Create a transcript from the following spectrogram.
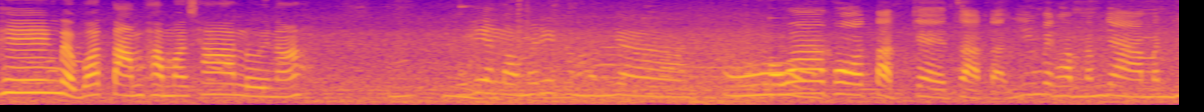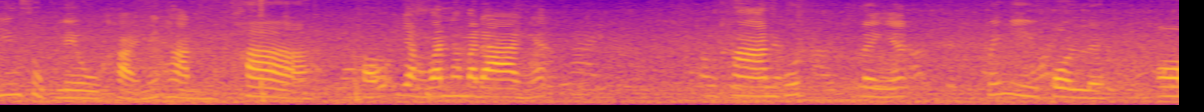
แห้งแบบว่าตามธรรมชาติเลยนะทุเรียนเราไม่ได้ทำน้ำยาอ๋อเพราะว่าพอตัดแก่จัดอะยิ่งไปทำน้ำยามันยิ่งสุกเร็วขายไม่ทัน ค่ะ เขาอย่างวันธรรมดาอย่างเงี้ยอังคารพุธอะไรเงี้ย ไม่มีคนเลยอ๋อ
